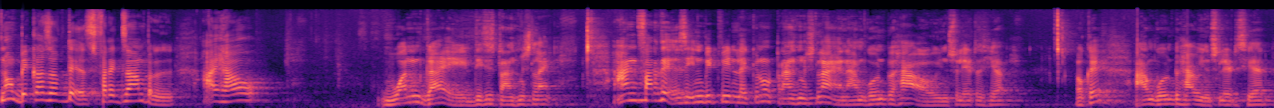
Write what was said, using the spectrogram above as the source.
now because of this for example i have one guide this is transmission line. And for this in between like you know transmission line i'm going to have insulators here. Okay? I'm going to have insulators here.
